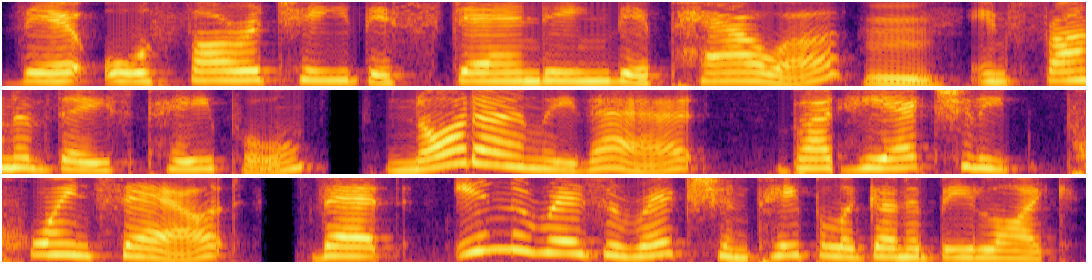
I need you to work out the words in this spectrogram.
their authority, their standing, their power in front of these people. Not only that, but he actually points out that in the resurrection, people are going to be like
